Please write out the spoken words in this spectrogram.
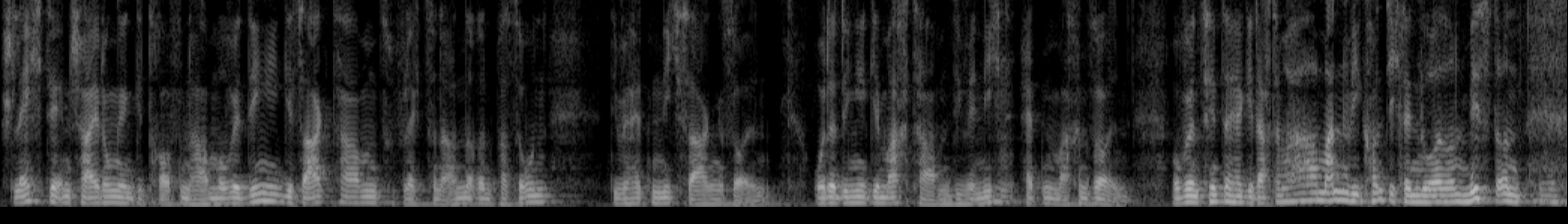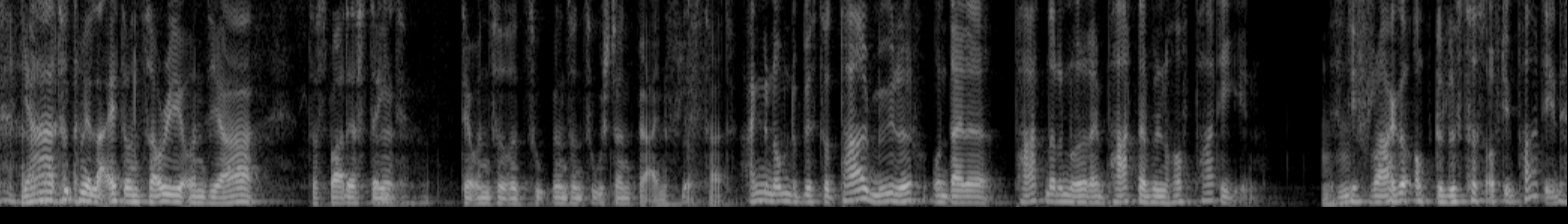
schlechte Entscheidungen getroffen haben, wo wir Dinge gesagt haben, zu, vielleicht zu einer anderen Person, die wir hätten nicht sagen sollen. Oder Dinge gemacht haben, die wir nicht mhm. hätten machen sollen. Wo wir uns hinterher gedacht haben, oh Mann, wie konnte ich denn nur so ein Mist und ja, tut mir leid und sorry und ja, das war der State, der unsere, unseren Zustand beeinflusst hat. Angenommen, du bist total müde und deine Partnerin oder dein Partner will noch auf Party gehen. Mhm. Ist die Frage, ob du Lust hast auf die Party.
